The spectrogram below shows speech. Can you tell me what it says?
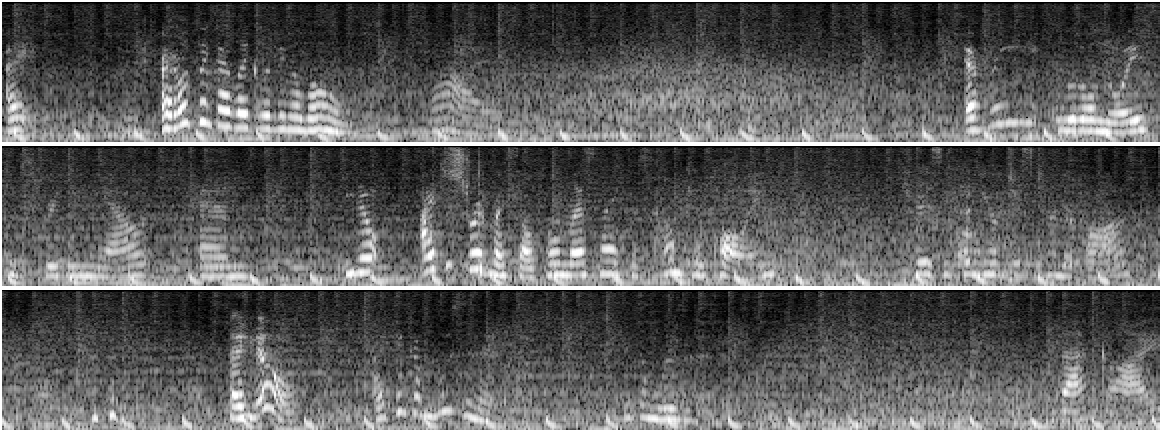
I. I don't think I like living alone. Why? Every little noise keeps freaking me out, and. You know, I destroyed my cell phone last night because Tom kept calling. Tracy, couldn't you have just turned it off? I know. I think I'm losing it. I think I'm losing it. That guy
